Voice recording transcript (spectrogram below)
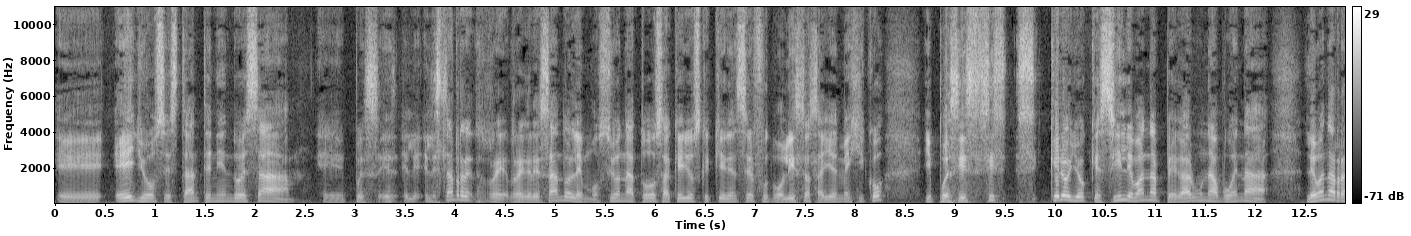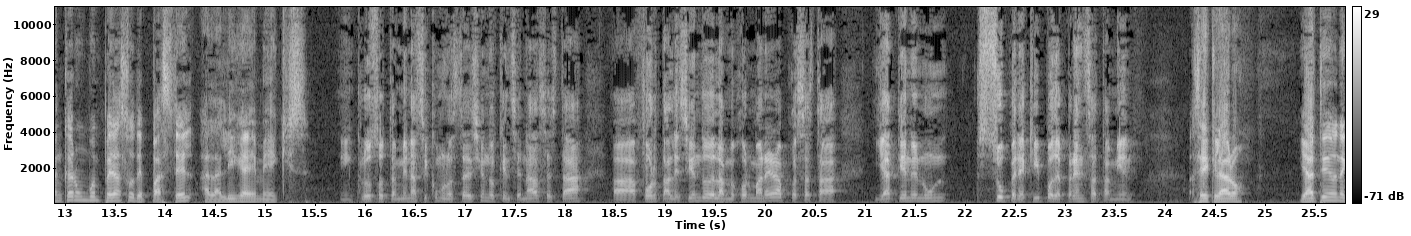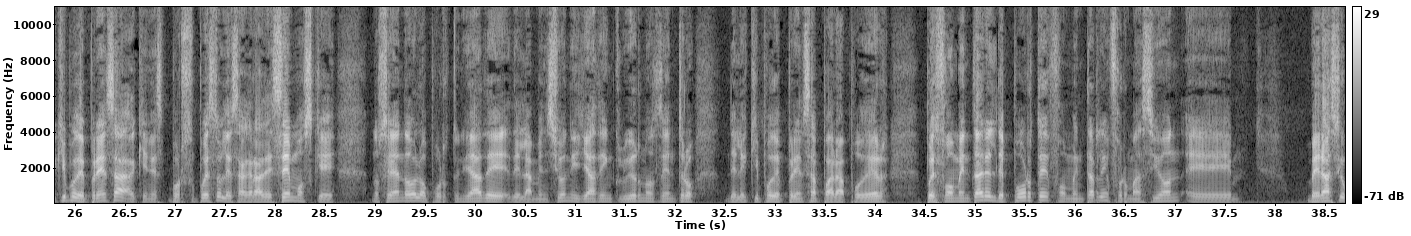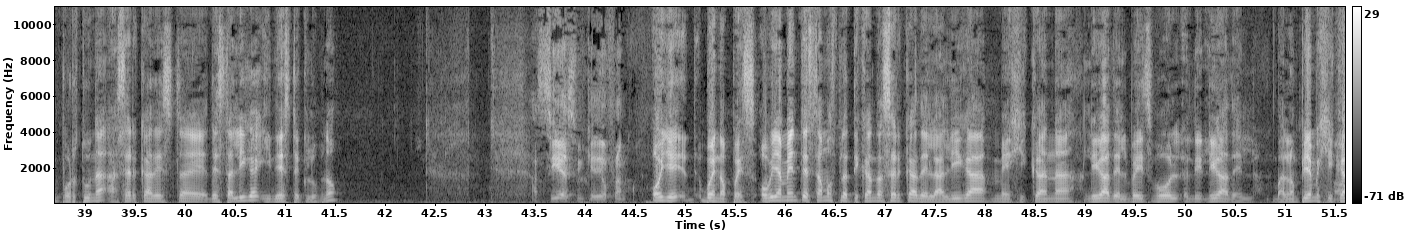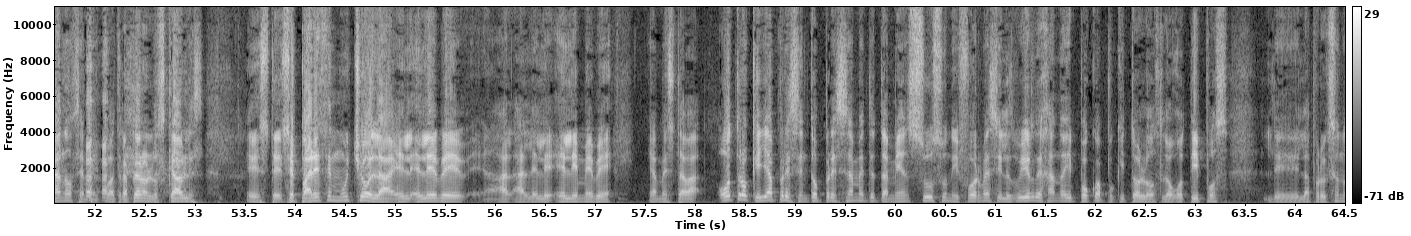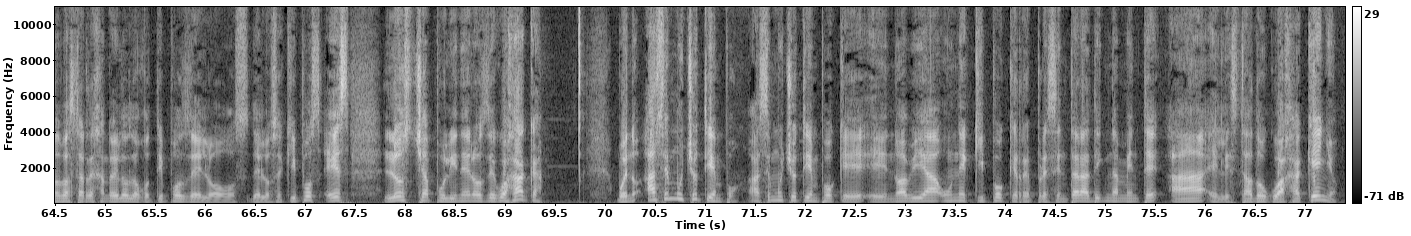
eh, ellos están teniendo esa eh, pues le, están regresando la emoción a todos aquellos que quieren ser futbolistas allá en México y pues sí, sí, creo yo que sí le van a pegar una buena, le van a arrancar un buen pedazo de pastel a la Liga MX. Incluso también así como lo está diciendo que Ensenada se está ah, fortaleciendo de la mejor manera, pues hasta ya tienen un super equipo de prensa también. Sí, claro. Ya tiene un equipo de prensa a quienes por supuesto les agradecemos que nos hayan dado la oportunidad de, la mención y ya de incluirnos dentro del equipo de prensa para poder pues fomentar el deporte, fomentar la información eh, veraz y oportuna acerca de esta, de esta liga y de este club, ¿no? Así es, mi querido Franco. Oye, bueno, pues obviamente estamos platicando acerca de la Liga Mexicana, Liga del Béisbol, Liga del Balompié Mexicano, se me cuatrapearon los cables. Este, se parece mucho la, el LB al, LMB, ya me estaba. Otro que ya presentó precisamente también sus uniformes y les voy a ir dejando ahí poco a poquito los logotipos. De, la producción nos va a estar dejando ahí los logotipos de los, de los equipos. Es los Chapulineros de Oaxaca. Bueno, hace mucho tiempo, hace mucho tiempo que eh, no había un equipo que representara dignamente a el estado oaxaqueño.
